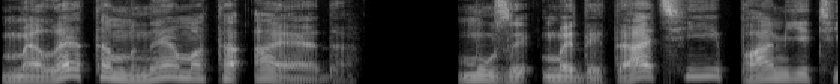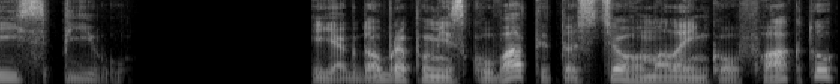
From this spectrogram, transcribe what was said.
Мелета, Мнема та Аеда, музи медитації, пам'яті й співу. Як добре поміскувати, то з цього маленького факту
